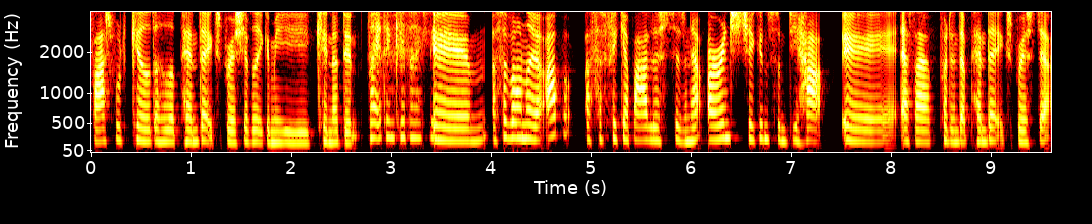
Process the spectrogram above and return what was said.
fastfood-kæde, der hedder Panda Express. Jeg ved ikke, om I kender den. Nej, den kender jeg ikke. Øhm, og så vågnede jeg op, og så fik jeg bare lyst til den her orange chicken, som de har øh, altså på den der Panda Express der.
